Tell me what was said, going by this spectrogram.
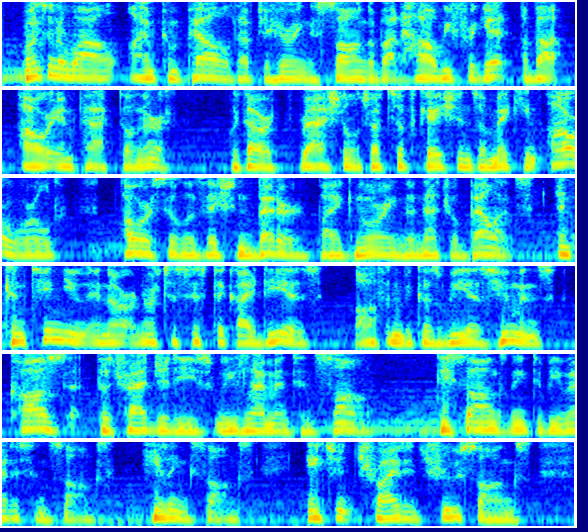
Once in a while, I'm compelled after hearing a song about how we forget about our impact on Earth with our rational justifications of making our world, our civilization better by ignoring the natural balance and continue in our narcissistic ideas often because we as humans caused the tragedies we lament in song. These songs need to be medicine songs, healing songs, ancient tried and true songs,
